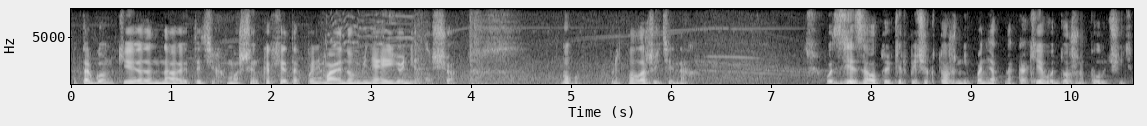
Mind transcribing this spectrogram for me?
Это гонки на этих машинках, я так понимаю, но у меня ее нет еще. Ну, предположительно. Вот здесь золотой кирпичик тоже непонятно, как я его должен получить.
